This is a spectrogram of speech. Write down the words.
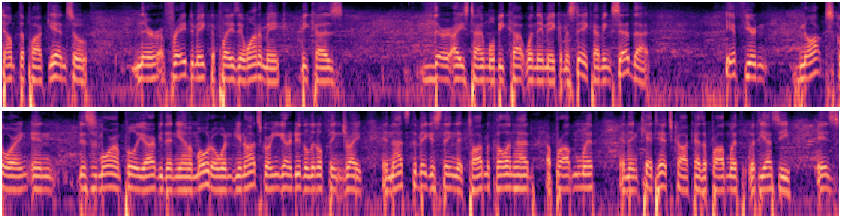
dump the puck in. So they're afraid to make the plays they want to make because their ice time will be cut when they make a mistake. Having said that, if you're not scoring, and this is more on Puljujarvi than Yamamoto, when you're not scoring, you got to do the little things right. And that's the biggest thing that Todd McLellan had a problem with, and then Ken Hitchcock has a problem with, with Yessi, is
